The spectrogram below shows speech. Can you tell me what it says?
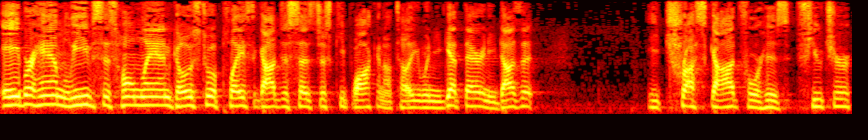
Abraham leaves his homeland, goes to a place that God just says, just keep walking, I'll tell you when you get there, and he does it. He trusts God for his future.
